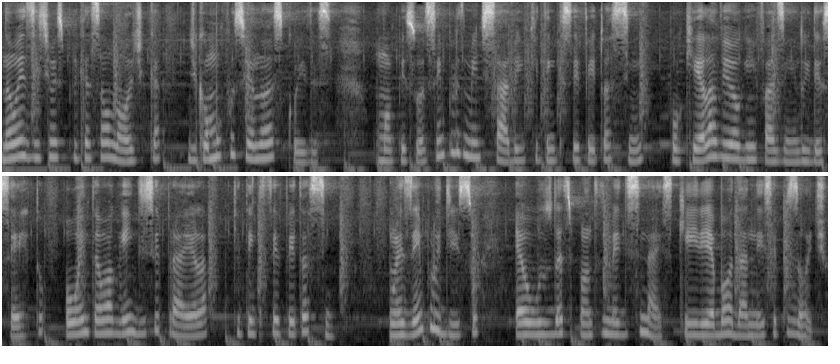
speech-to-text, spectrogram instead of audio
não existe uma explicação lógica de como funcionam as coisas. Uma pessoa simplesmente sabe que tem que ser feito assim porque ela viu alguém fazendo e deu certo, ou então alguém disse para ela que tem que ser feito assim. Um exemplo disso é o uso das plantas medicinais, que irei abordar nesse episódio.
